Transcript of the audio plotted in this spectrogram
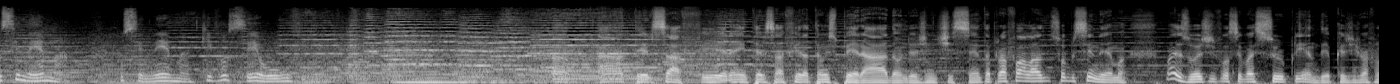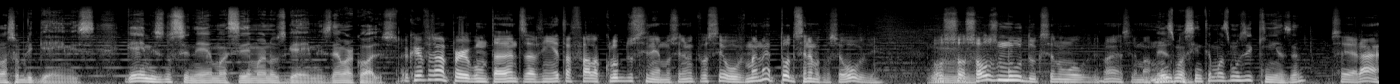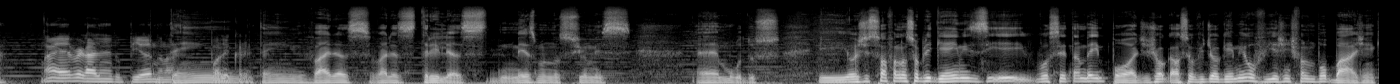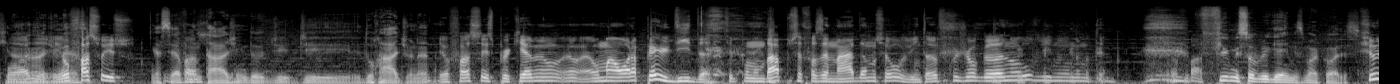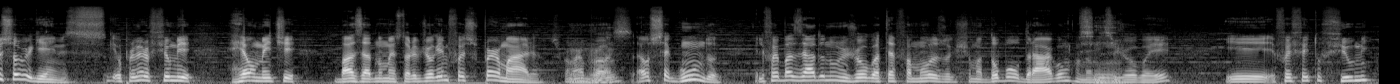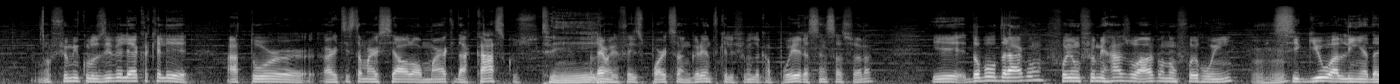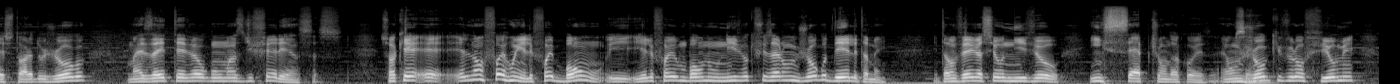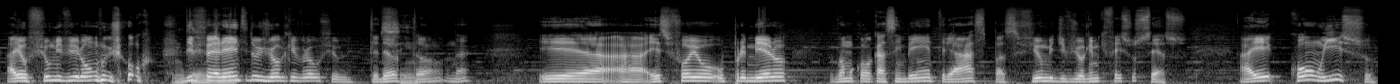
Do Cinema. O cinema que você ouve. Ah, ah, terça-feira, hein? Terça-feira tão esperada, onde a gente senta para falar sobre cinema. Mas hoje você vai se surpreender, porque a gente vai falar sobre games. Games no cinema, cinema nos games, né, Marcólios? Eu queria fazer uma pergunta antes. A vinheta fala Clube do Cinema, o cinema que você ouve. Mas não é todo cinema que você ouve? Ou só, só os mudos que você não ouve, não é? Cinema Hum. Mesmo mudo? assim, tem umas musiquinhas, né? Será? Ah, é verdade, né? Do piano. Tem, Pode crer. tem várias, várias trilhas, mesmo nos filmes é, mudos. E hoje só falando sobre games e você também pode jogar o seu videogame e ouvir a gente falando bobagem aqui na Pode. rádio. eu né? faço isso. Essa é eu a faço. vantagem do, de, de- do rádio, né? Eu faço isso porque é, meu- é uma hora perdida. tipo, não dá pra você fazer nada a não ser ouvir. Então eu fico jogando e ouvindo ao mesmo tempo. Eu faço. Filme sobre games, Marcolis. Filmes sobre games. O primeiro filme realmente baseado numa história de videogame foi Super Mario, Super Mario Uhum. Bros. É o segundo, ele foi baseado num jogo até famoso que chama Double Dragon, o nome Sim. desse jogo aí. E foi feito o filme. O filme, inclusive, ele é com aquele ator, artista marcial lá, o Mark da Cascos. Sim. Você lembra que ele fez Esporte Sangrento, aquele filme da capoeira, sensacional. E Double Dragon foi um filme razoável, não foi ruim. Uhum. Seguiu a linha da história do jogo, mas aí teve algumas diferenças. Só que é, ele não foi ruim, ele foi bom e, e ele foi um bom num nível que fizeram um jogo dele também. Então veja se o nível Inception da coisa. É um Sim. jogo que virou filme, aí o filme virou um jogo Entendi. diferente do jogo que virou o filme, entendeu? Sim. Então, né? E ah, esse foi o, o primeiro, vamos colocar assim, bem entre aspas, filme de videogame que fez sucesso. Aí, com isso,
